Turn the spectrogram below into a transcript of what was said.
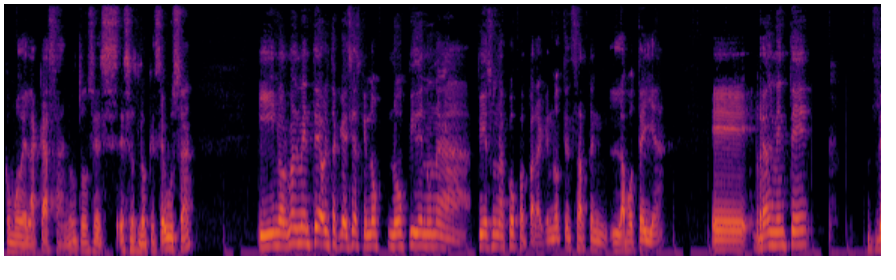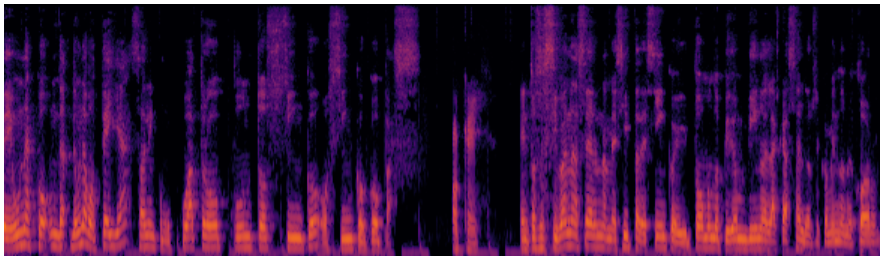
como de la casa, ¿no? Entonces, eso es lo que se usa. Y normalmente, ahorita que decías que no, no piden una, pides una copa para que no te ensarten la botella, eh, realmente de una, de una botella salen como 4.5 o 5 copas. Ok. Entonces, si van a hacer una mesita de 5 y todo el mundo pidió un vino de la casa, les recomiendo mejor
